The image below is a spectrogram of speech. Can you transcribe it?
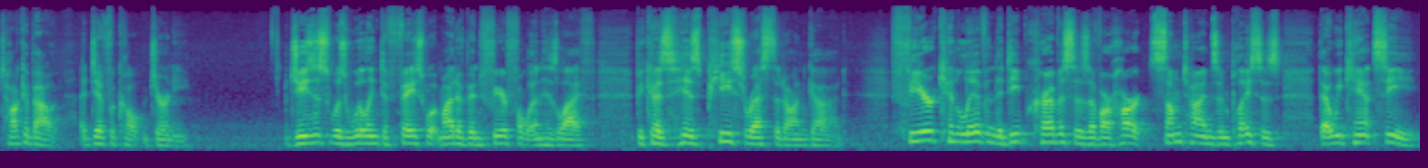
Talk about a difficult journey. Jesus was willing to face what might have been fearful in his life because his peace rested on God. Fear can live in the deep crevices of our heart, sometimes in places that we can't see.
